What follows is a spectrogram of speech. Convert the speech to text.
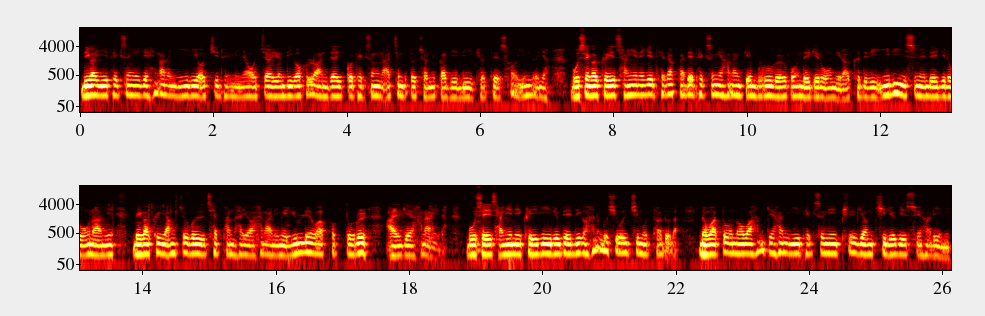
네가 이 백성에게 행하는 이 일이 어찌 됨이냐? 어찌하여 네가 홀로 앉아 있고 백성은 아침부터 저녁까지 네 곁에 서 있느냐? 모세가 그의 장인에게 대답하되 백성이 하나님께 물으려고 내게로 옴이라. 그들이 일이 있으면 내게로 오나니 내가 그 양쪽을 재판하여 하나님의 율례와 법도를 알게 하나이다. 모세의 장인이 그에게 이르되 네가 하는 것이 옳지 못하도다. 너와 또 너와 함께한 이 백성이 필경 기력이 쇠하리니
